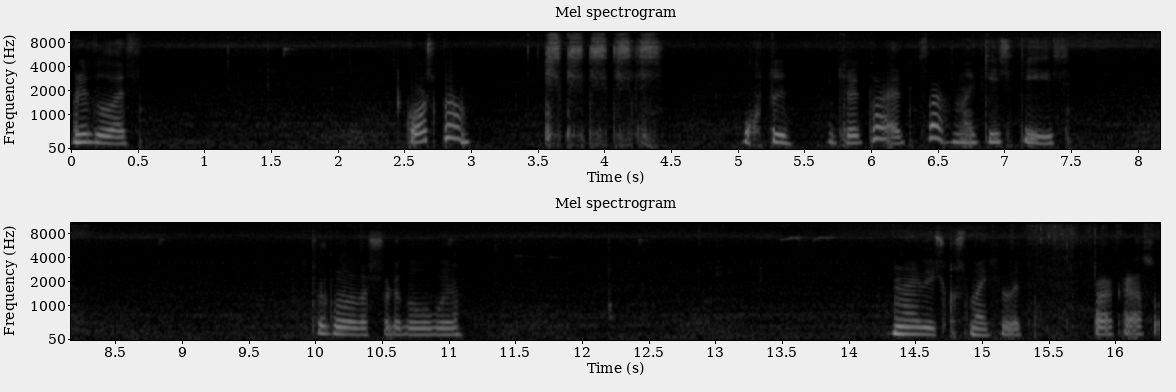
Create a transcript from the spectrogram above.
Улеглась. Кошка. Кис -кис -кис -кис -кис. Ух ты, отвлекается на кись-кись. Тут глаза, что ли, голубые. На овечку смахивает по окрасу.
